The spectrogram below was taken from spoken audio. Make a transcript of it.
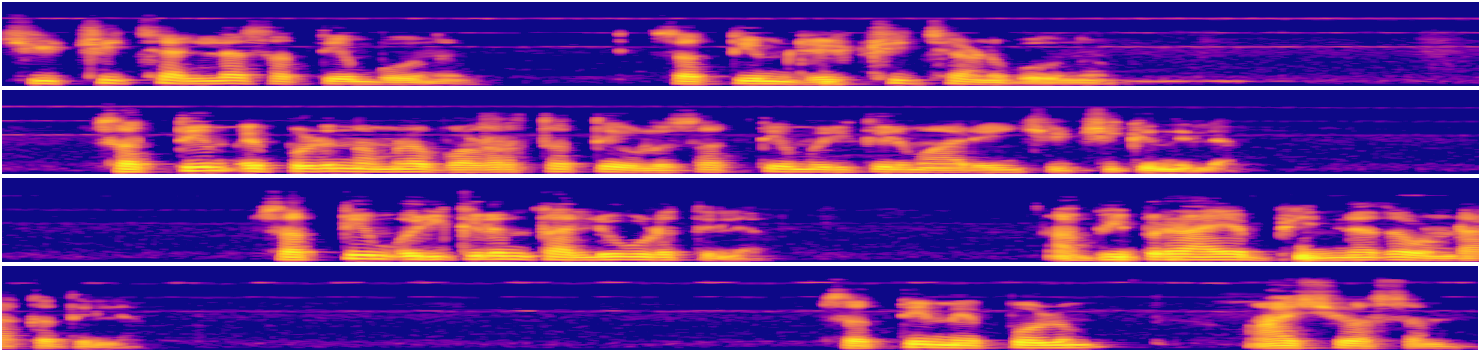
ശിക്ഷിച്ചല്ല സത്യം പോകുന്നത്. സത്യം രക്ഷിച്ചാണ് പോകുന്നത്. സത്യം എപ്പോഴും നമ്മളെ വളർത്തത്തേ ഉള്ളൂ. സത്യം ഒരിക്കലും ആരെയും ശിക്ഷിക്കുന്നില്ല. സത്യം ഒരിക്കലും തല്ലുകൂടത്തില്ല. അഭിപ്രായ ഭിന്നത ഉണ്ടാക്കത്തില്ല. സത്യം എപ്പോഴും ആശ്വാസം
